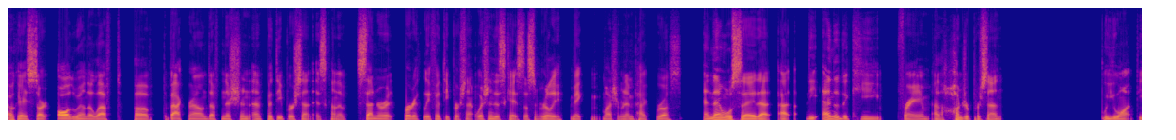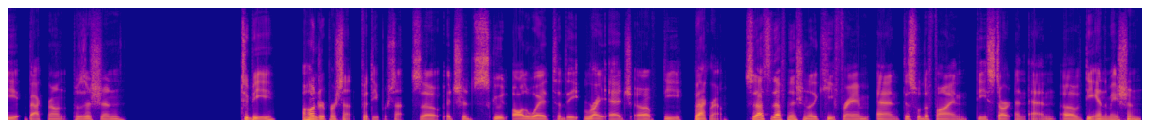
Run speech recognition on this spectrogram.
okay, start all the way on the left of the background definition, and 50% is kind of center it vertically 50%, which in this case doesn't really make much of an impact for us. And then we'll say that at the end of the keyframe, at 100%, we want the background position to be 100%, 50%. So it should scoot all the way to the right edge of the background. So that's the definition of the keyframe, and this will define the start and end of the animation.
